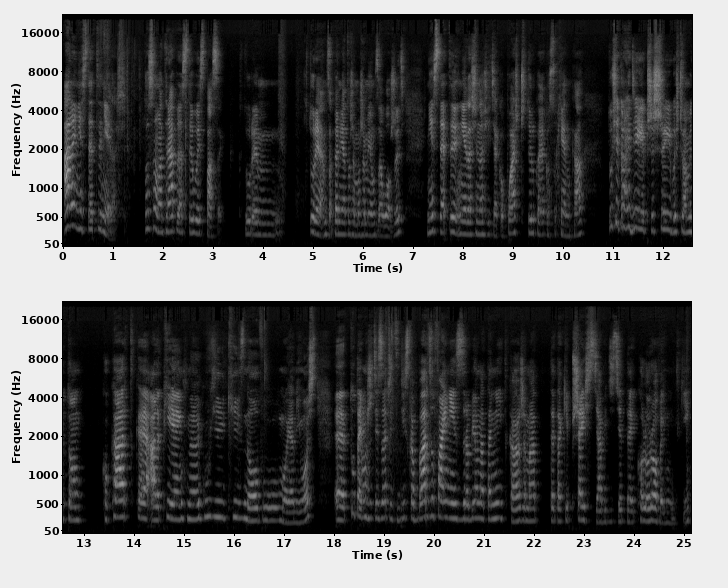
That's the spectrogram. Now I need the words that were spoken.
Ale niestety nie da się. To są atrapy, a z tyłu jest pasek, którym, który nam zapewnia to, że możemy ją założyć. Niestety nie da się nosić jako płaszcz, tylko jako sukienka. Tu się trochę dzieje przy szyi, bo jeszcze mamy tą kokardkę, ale piękne guziki, znowu moja miłość. E, tutaj możecie zobaczyć z bliska, bardzo fajnie jest zrobiona ta nitka, że ma te takie przejścia, widzicie, te kolorowe nitki.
